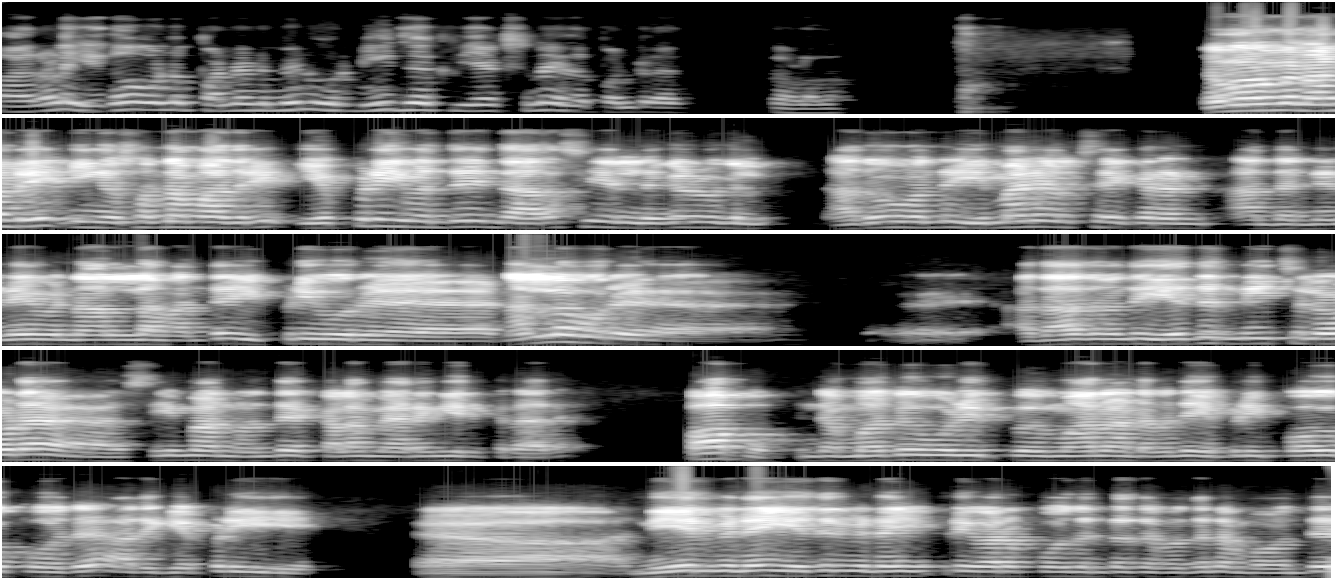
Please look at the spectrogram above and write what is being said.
அதனால ஏதோ ஒண்ணு பண்ணணுமேனு ஒரு நீஜக் ரியாக்ஷனா இதை பண்றாரு. அவ்வளவுதான். ரொம்ப ரொம்ப நன்றி. நீங்க சொன்ன மாதிரி எப்படி வந்து இந்த அரசியல் நிகழ்வுகள் அதுவும் வந்து இமானுவேல் சேகரன் அந்த நினைவு நாள்ல வந்து இப்படி ஒரு நல்ல ஒரு அதாவது வந்து எதிர் நீச்சலோட சீமான் வந்து களம் இறங்கி இருக்கிறாரு. பார்ப்போம். இந்த மது ஒழிப்பு மாநாடு வந்து எப்படி போக போகுது அதுக்கு எப்படி ஆஹ், நேர்வினை எதிர்வினை எப்படி வரப்போகுதுன்றதை வந்து நம்ம வந்து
